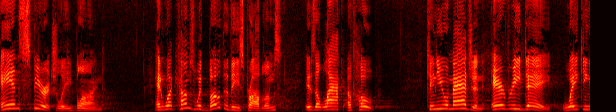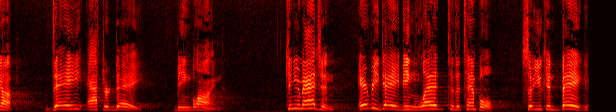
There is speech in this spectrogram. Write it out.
and spiritually blind. And what comes with both of these problems is a lack of hope. Can you imagine every day waking up day after day being blind. Can you imagine every day being led to the temple so you can beg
